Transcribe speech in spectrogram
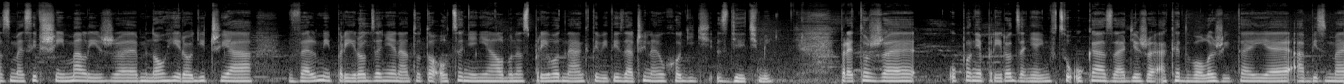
sme si všímali, že mnohí rodičia veľmi prírodzene na toto ocenenie alebo na sprievodné aktivity začínajú chodiť s deťmi. Pretože úplne prirodzene im chcú ukázať, že aké dôležité je, aby sme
